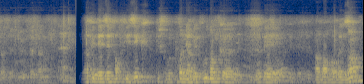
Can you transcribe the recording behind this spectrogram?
ça c'est sûr, certain. Il a fait des efforts physiques, puisque vous le prenez avec vous, donc euh, vous devez avoir vos raisons.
